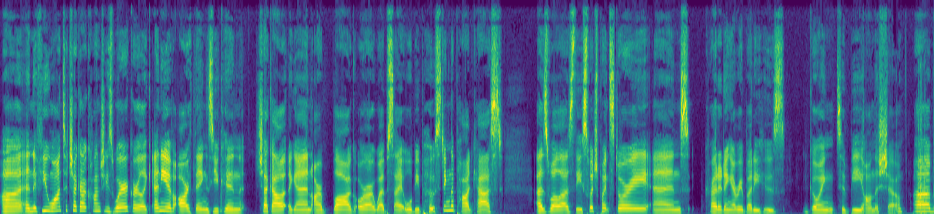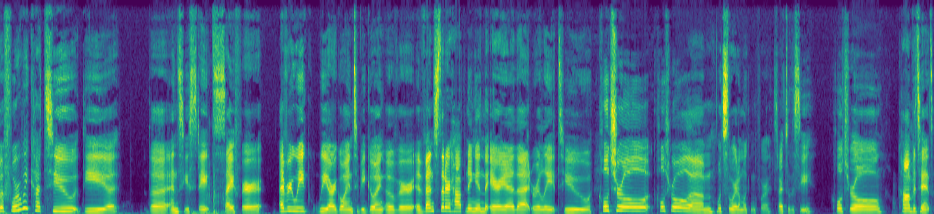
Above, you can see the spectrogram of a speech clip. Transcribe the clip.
Uh, and if you want to check out Kanchi's work or like any of our things, you can check out again our blog or our website. We'll be posting the podcast as well as the Switchpoint story and crediting everybody who's going to be on the show. Uh, before we cut to the the NC State cipher, every week we are going to be going over events that are happening in the area that relate to cultural cultural um what's the word I'm looking for? It starts with a C. Cultural competence,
